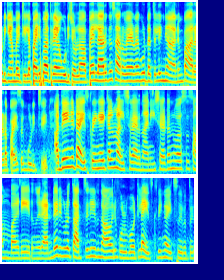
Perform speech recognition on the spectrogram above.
കുടിക്കാൻ പറ്റിയില്ല. പരിപാത്രം ഞാൻ കുടിച്ചോളൂ അപ്പൊ എല്ലാവർക്കും സർവ് കൂട്ടത്തിൽ ഞാനും പാലട പായസം കുടിച്ച് അത് കഴിഞ്ഞിട്ട് ഐസ്ക്രീം കഴിക്കൽ മത്സരമായിരുന്നു അനീഷേട്ടൻ വേഴ്സസ് അമ്പാടി ആയിരുന്നു. രണ്ടുപേരും കൂടെ തച്ചിലിരുന്ന് ആ ഒരു ഫുൾ ബോട്ടിൽ ഐസ്ക്രീം കഴിച്ചു തീർത്ത്.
